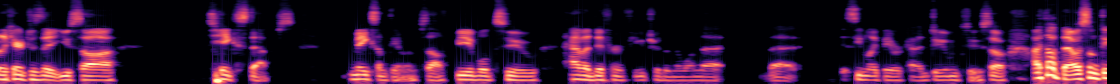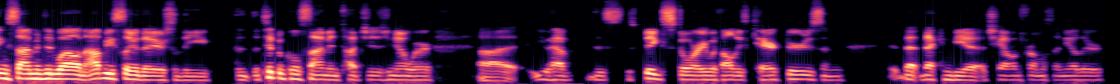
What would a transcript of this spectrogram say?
But the characters that you saw take steps, make something of themselves, be able to have a different future than the one that that it seemed like they were kind of doomed to. So I thought that was something Simon did well, and obviously there's the the, the typical Simon touches, you know, where uh, you have this this big story with all these characters, and that that can be a, a challenge for almost any other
